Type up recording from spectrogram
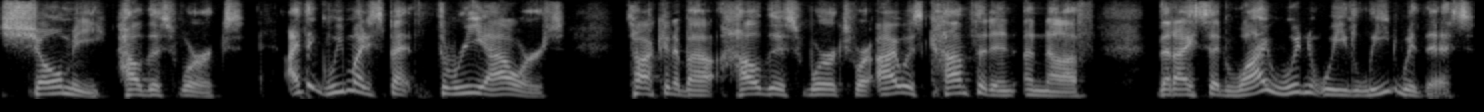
Show me how this works. I think we might have spent three hours talking about how this works, where I was confident enough that I said, why wouldn't we lead with this?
